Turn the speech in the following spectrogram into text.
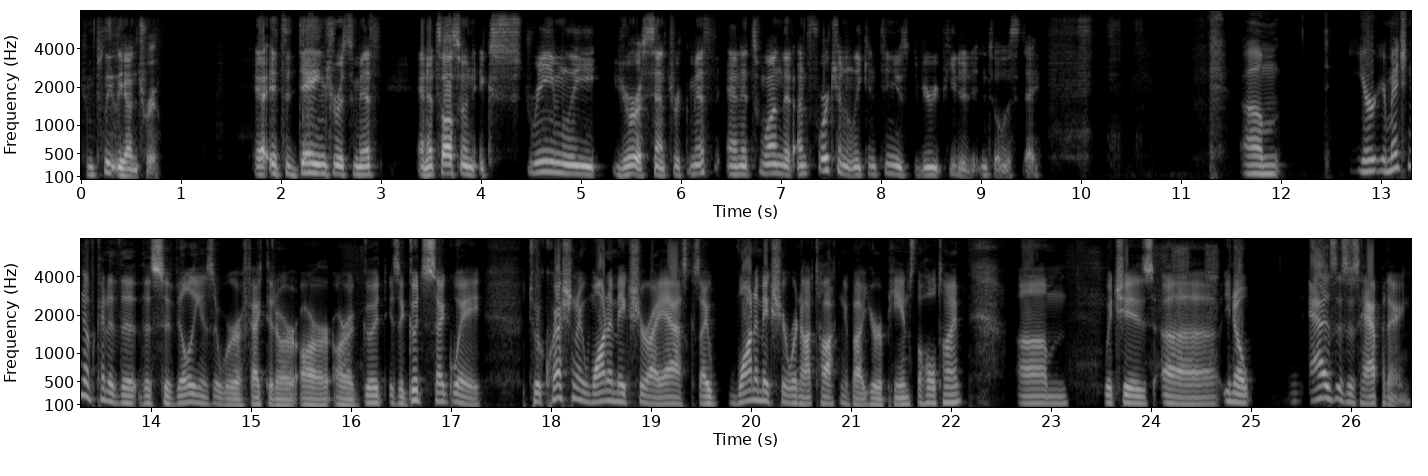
completely untrue. It's a dangerous myth, and it's also an extremely Eurocentric myth, and it's one that unfortunately continues to be repeated until this day. Um, your your mention of kind of the the civilians that were affected are are are a good is a good segue to a question I want to make sure I ask because I want to make sure we're not talking about Europeans the whole time. Um, which is uh, you know, as this is happening,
